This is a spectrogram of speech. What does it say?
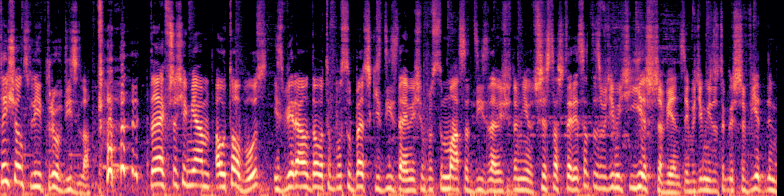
1000 litrów diesla. Tak jak wcześniej miałem autobus i zbierałem do autobusu beczki z diesla mieliśmy po prostu masę diesla, mieliśmy tam nie wiem 304, co to będziemy mieć jeszcze więcej, będziemy mieć do tego jeszcze w jednym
